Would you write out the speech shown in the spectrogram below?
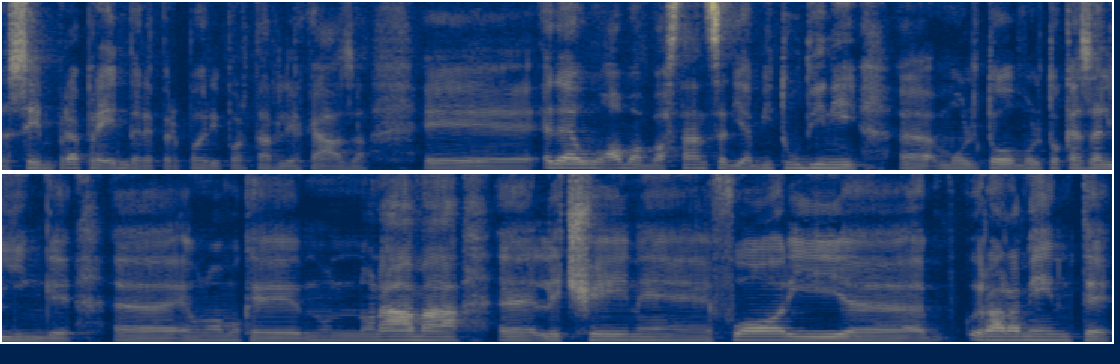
eh, sempre a prendere per poi riportarli a casa. E, ed è un uomo abbastanza di abitudini eh, molto, molto casalinghe, eh, è un uomo che non, non ama eh, le cene fuori, eh, raramente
